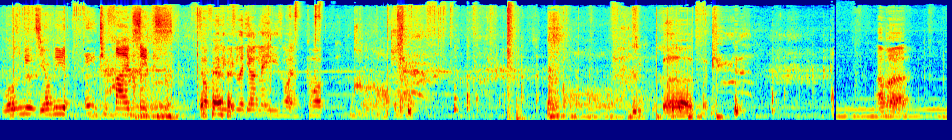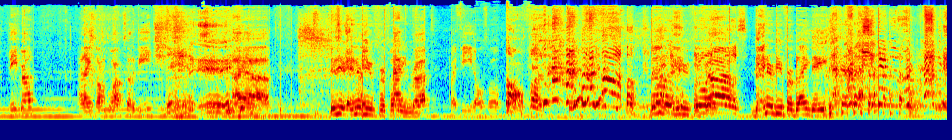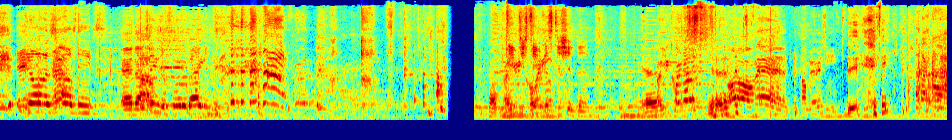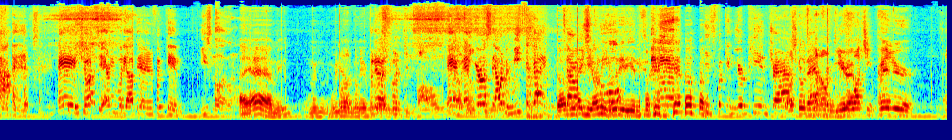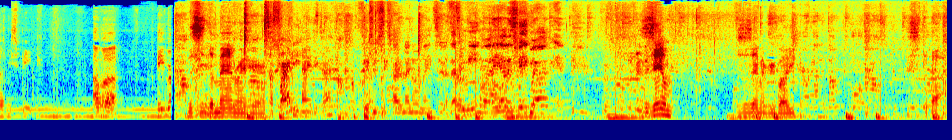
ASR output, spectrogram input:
Rosemead CRB 8256. So if any of you young ladies want to come up. oh, fuck. I'm a Libra. I like long walks on the beach. I uh, This is your interview for back fucking. rub my feet also. Oh, fuck. This is interview for You know fucking. The interview for blind date. You know what those things? And Those uh, things are photo bagging. are you You just take this to shit then. Are you recording us? Yeah. Oh man, how embarrassing. hey, show out to everybody out there in fucking East North. I am. eh? We, we're gonna. But uh, hey, and girls say I want to meet the guy. Don't be like he's the only cool, hoodie in the fucking man, film. He's fucking European trash. Welcome man, down. from You're watching Predator as we speak. I'm a This is the man right here. It's a Friday night, exactly. This is him. This is him, everybody. This is the guy.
